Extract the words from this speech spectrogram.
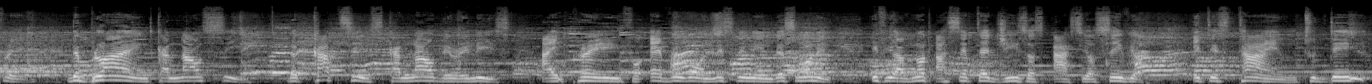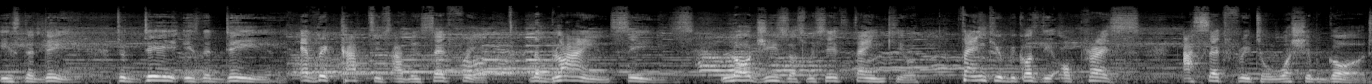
free. The blind can now see. The captives can now be released. I pray for everyone listening in this morning. If you have not accepted Jesus as your Savior, it is time. Today is the day. Today is the day. Every captive has been set free. The blind sees. Lord Jesus, we say thank you. Thank you because the oppressed are set free to worship God.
